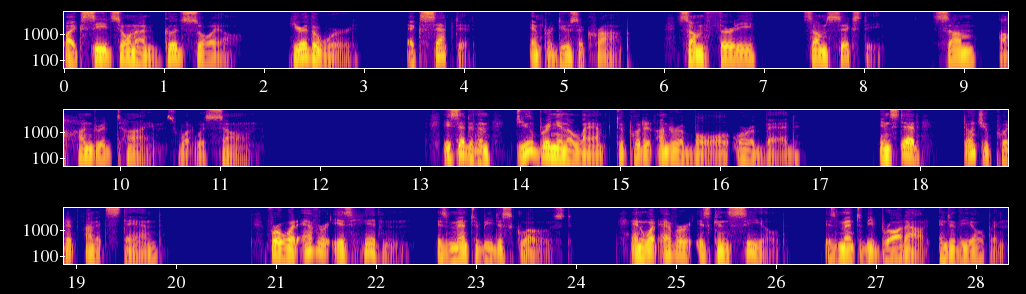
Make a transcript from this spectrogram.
like seed sown on good soil. Hear the word accept it and produce a crop. Some 30 some 60 some a 100 times what was sown. He said to them do you bring in a lamp to put it under a bowl or a bed? Instead don't you put it on its stand? For whatever is hidden is meant to be disclosed and whatever is concealed is meant to be brought out into the open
